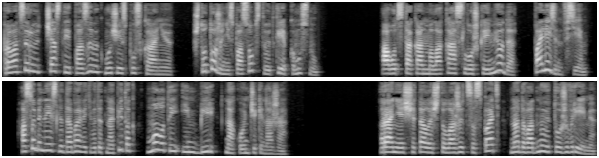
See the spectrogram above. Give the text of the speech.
провоцирует частые позывы к мочеиспусканию, что тоже не способствует крепкому сну. А вот стакан молока с ложкой меда полезен всем, особенно если добавить в этот напиток молотый имбирь на кончике ножа. Ранее считалось, что ложиться спать надо в одно и то же время,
